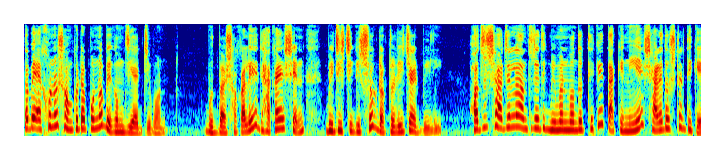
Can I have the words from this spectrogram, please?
তবে এখনও সংকটাপন্ন বেগম জিয়ার জীবন। বুধবার সকালে ঢাকায় আসেন ব্রিটিশ চিকিৎসক ডক্টর রিচার্ড বিলি। হজরত শাহজালাল আন্তর্জাতিক বিমানবন্দর থেকে তাকে নিয়ে সাড়ে দশটার দিকে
